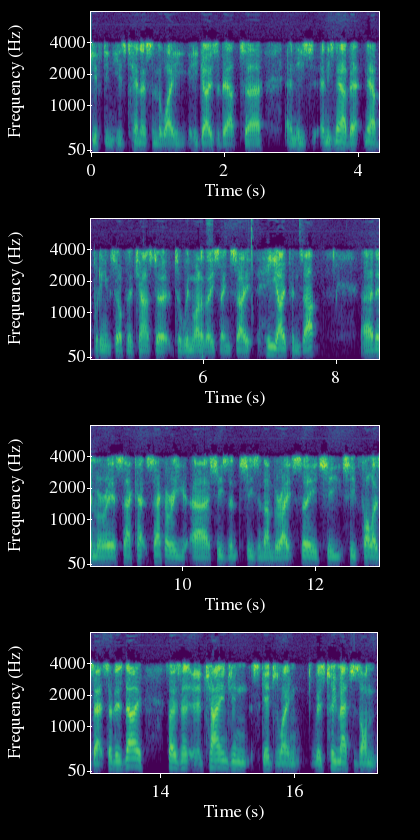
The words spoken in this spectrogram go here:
shift in his tennis and the way he, he goes about, uh, and he's and he's now about now putting himself in a chance to, to win one of these things. So he opens up. Uh, then Maria Sakkari, uh, she's a, she's a number eight seed. She she follows that. So there's no so there's a, a change in scheduling. There's two matches on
